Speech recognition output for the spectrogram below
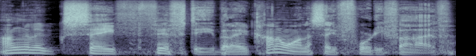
I'm going to say 50, but I kind of want to say 45.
